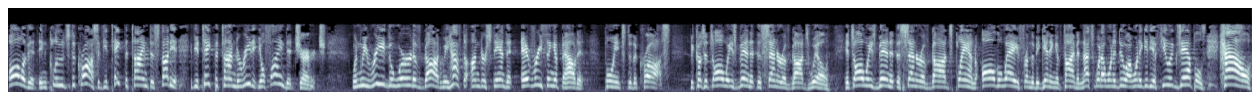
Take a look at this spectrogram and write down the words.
all of it includes the cross. If you take the time to study it, if you take the time to read it, you'll find it, church. When we read the Word of God, we have to understand that everything about it points to the cross because it's always been at the center of God's will. It's always been at the center of God's plan all the way from the beginning of time. And that's what I want to do. I want to give you a few examples how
